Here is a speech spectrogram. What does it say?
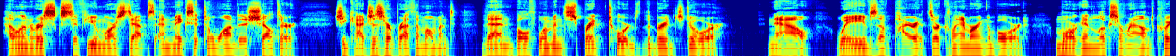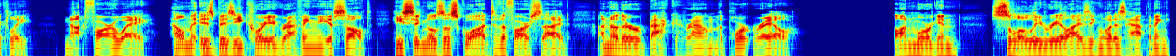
Helen risks a few more steps and makes it to Wanda's shelter. She catches her breath a moment. Then both women sprint towards the bridge door. Now, waves of pirates are clambering aboard. Morgan looks around quickly. Not far away. Helmet is busy choreographing the assault. He signals a squad to the far side, another back around the port rail. On Morgan, slowly realizing what is happening,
